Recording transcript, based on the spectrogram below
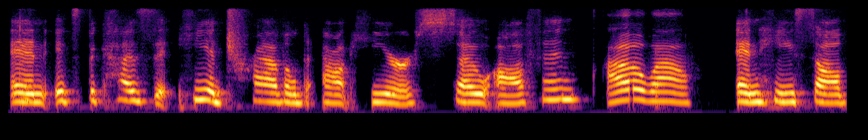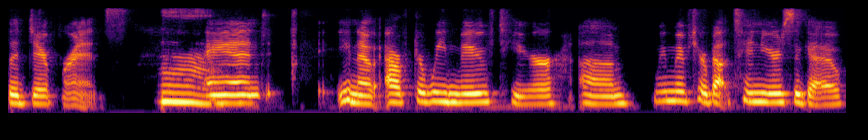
And it's because he had traveled out here so often Oh, wow. and he saw the difference. Mm. And, you know, after we moved here, um, we moved here about 10 years ago,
